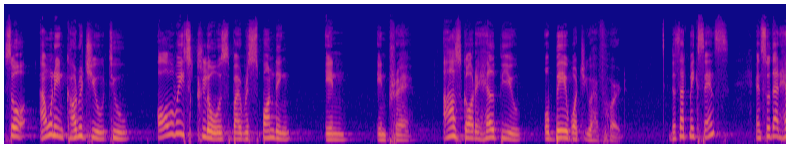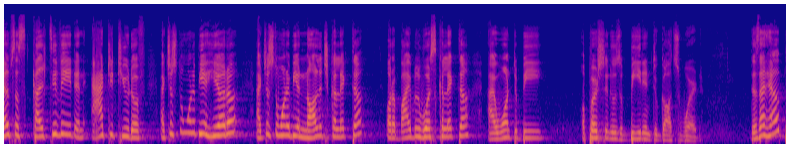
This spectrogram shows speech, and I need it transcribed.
So I want to encourage you to always close by responding in, in prayer. Ask God to help you obey what you have heard. Does that make sense? And so that helps us cultivate an attitude of, I just don't want to be a hearer. I just don't want to be a knowledge collector or a Bible verse collector. I want to be a person who's obedient to God's word. Does that help?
